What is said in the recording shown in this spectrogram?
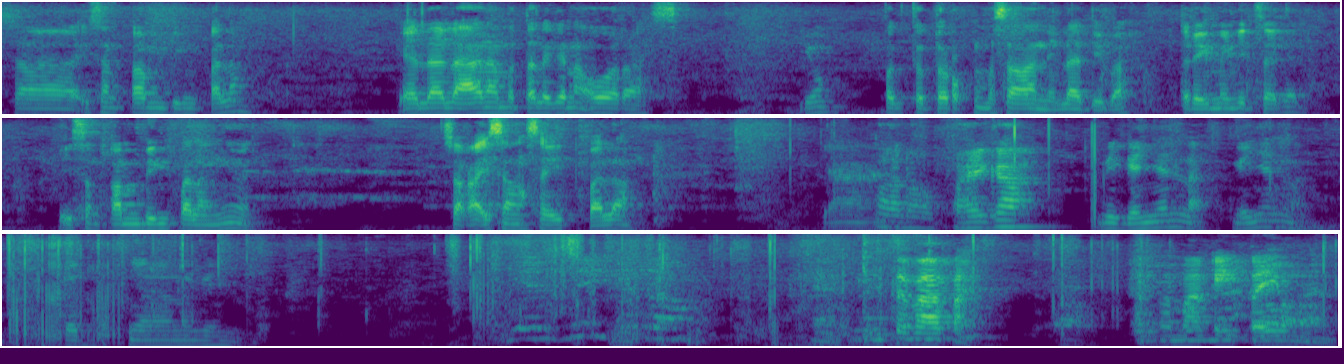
Sa isang kambing pa lang. Kaya lalaan naman talaga ng oras. Yung pagtuturok mo sa kanila, di ba? 3 minutes agad. Isang kambing pa lang yun. Tsaka isang site pa lang. Yan. Ano, pahiga. Hindi, ganyan lang. Ganyan lang. Tuturok niya lang ng ganyan. Yan. Dito sa papa. Para makita yung ano,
